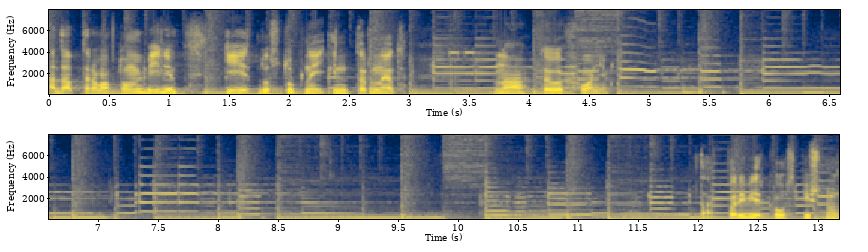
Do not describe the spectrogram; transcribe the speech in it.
адаптер в автомобілі і доступний інтернет на телефоні. Так, перевірка успішно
